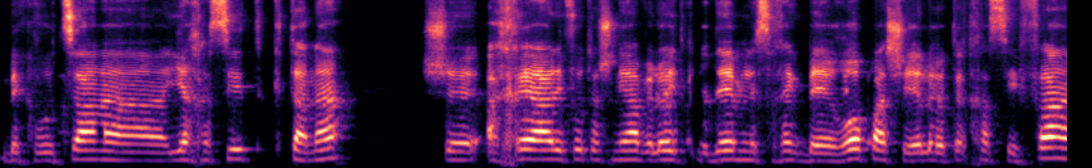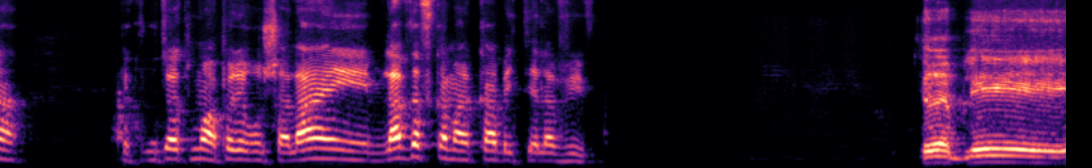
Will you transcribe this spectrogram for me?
בקבוצה יחסית קטנה, שאחרי האליפות השנייה ולא יתקדם לשחק באירופה, שיהיה לו יותר חשיפה, בקבוצות כמו הפועל ירושלים, לאו דווקא מכבי תל אביב. תראה, בלי,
